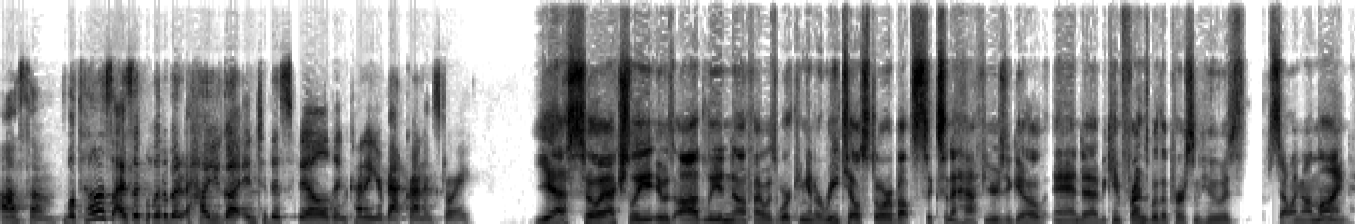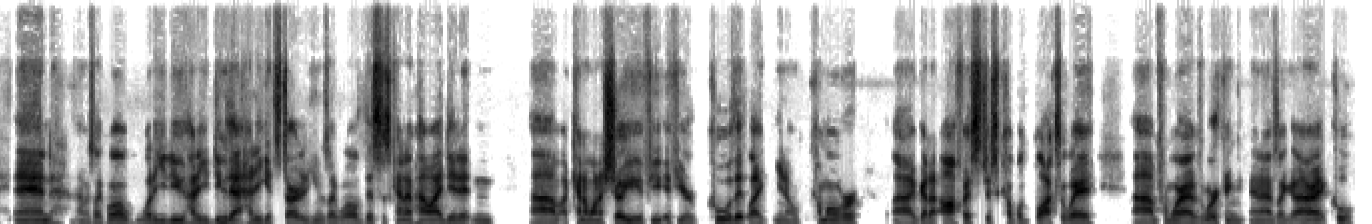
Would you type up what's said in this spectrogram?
Awesome. Well, tell us, Isaac, a little bit how you got into this field and kind of your background and story. Yeah, so actually, it was oddly enough, I was working at a retail store about six and a half years ago and uh, became friends with a person who was selling online. And I was like, well, what do you do? How do you do that? How do you get started? And he was like, well, this is kind of how I did it. And um, I kind of want to show you if you if you're cool with it, like you know, come over. Uh, I've got an office just a couple blocks away um, from where I was working, and I was like, all right, cool.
